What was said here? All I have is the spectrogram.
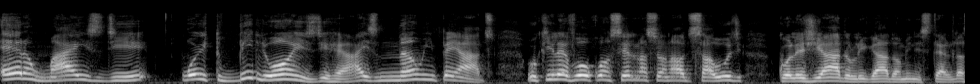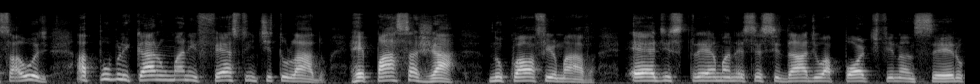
Eram mais de 8 bilhões de reais não empenhados, o que levou o Conselho Nacional de Saúde, colegiado ligado ao Ministério da Saúde, a publicar um manifesto intitulado Repassa Já, no qual afirmava é de extrema necessidade o aporte financeiro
